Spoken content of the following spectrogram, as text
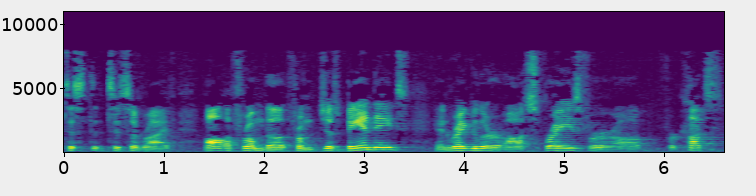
to, to survive. All from the from just band aids and regular uh, sprays for uh, for cuts,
